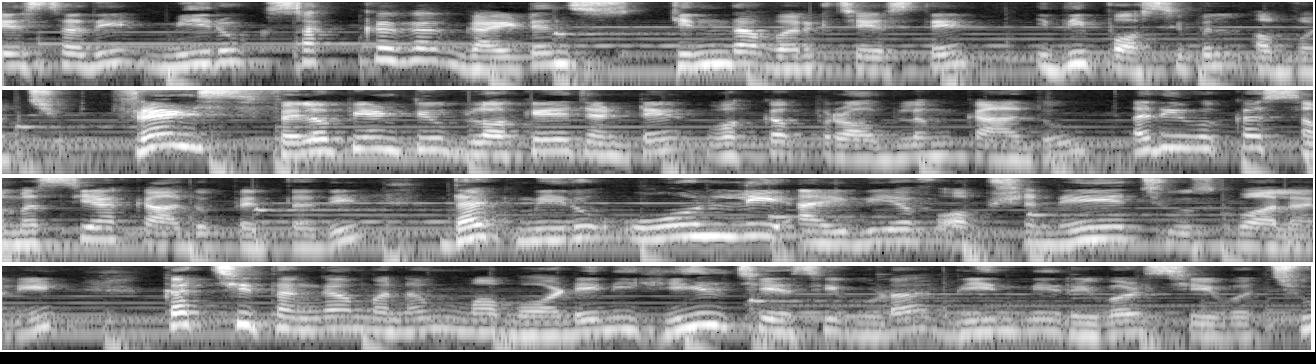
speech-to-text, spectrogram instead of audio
చేస్తుంది. మీరు చక్కగా గైడెన్స్ కింద వర్క్ చేస్తే ఇది పాసిబుల్ అవ్వచ్చు. ఫ్రెండ్స్ ఫెలోపియన్ ట్యూబ్ బ్లాకేజ్ అంటే ఒక ప్రాబ్లం కాదు. అది ఒక సమస్య. సమస్య కాదు పెద్దది. దట్ మీరు ఓన్లీ ఐవీఎఫ్ ఆప్షనే చూసుకోవాలని ఖచ్చితంగా మనం మా బాడీని హీల్ చేసి కూడా దీన్ని రివర్స్ చేయవచ్చు.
